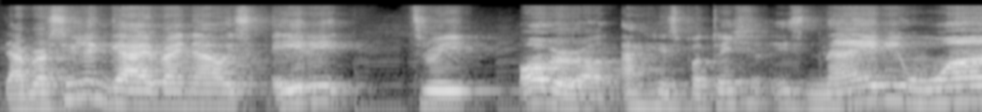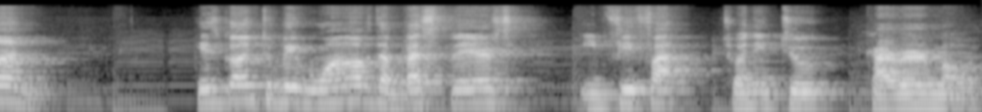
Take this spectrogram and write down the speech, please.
The Brazilian guy right now is 83 overall and his potential is 91. He's going to be one of the best players in FIFA 22 career mode.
